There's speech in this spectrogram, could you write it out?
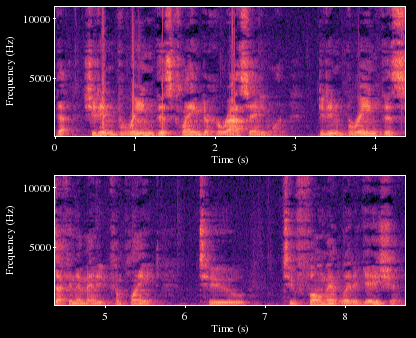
that she didn't bring this claim to harass anyone. She didn't bring this second amended complaint to to foment litigation.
